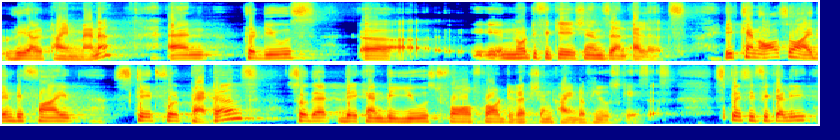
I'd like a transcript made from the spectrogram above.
real time manner and produce uh, notifications and alerts. It can also identify stateful patterns so that they can be used for fraud detection kind of use cases. Specifically,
